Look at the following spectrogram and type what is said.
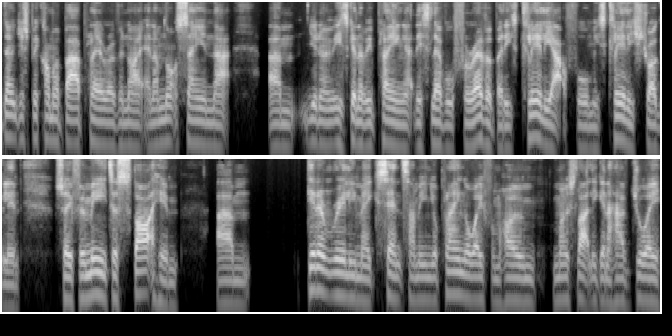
don't just become a bad player overnight. And I'm not saying that um, you know, he's going to be playing at this level forever, but he's clearly out of form. He's clearly struggling. So for me to start him um, didn't really make sense. I mean, you're playing away from home, most likely going to have joy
